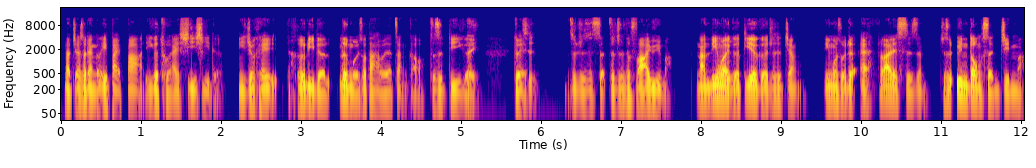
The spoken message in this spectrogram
那假设两个一百八，一个腿还细细的，你就可以合理的认为说他还会再长高，这是第一个。对，这就是这就是发育嘛。那另外一个第二个就是讲英文说叫 athleticism，就是运动神经嘛。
